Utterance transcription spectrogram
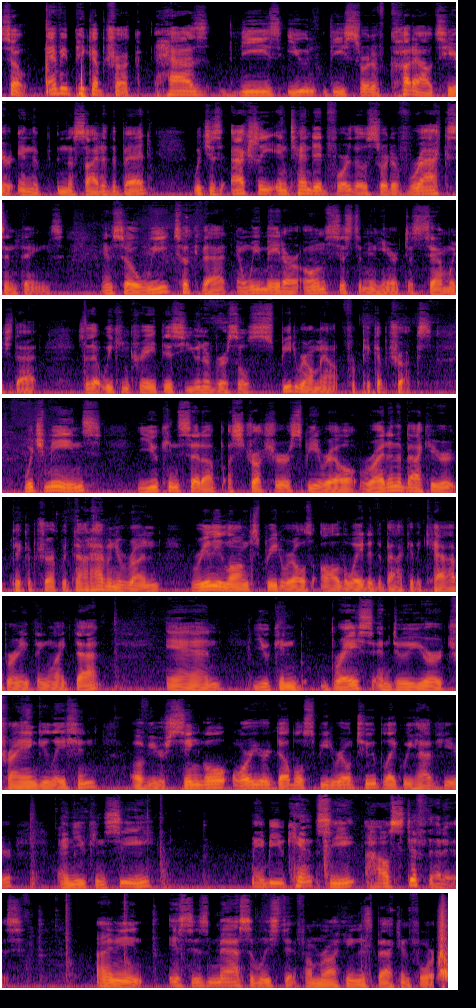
So every pickup truck has these you these sort of cutouts here in the in the side of the bed, which is actually intended for those sort of racks and things. And so we took that and we made our own system in here to sandwich that so that we can create this universal speed rail mount for pickup trucks, which means you can set up a structure speed rail right in the back of your pickup truck without having to run really long speed rails all the way to the back of the cab or anything like that. And you can brace and do your triangulation of your single or your double speed rail tube like we have here. And you can see, maybe you can't see how stiff that is. I mean, this is massively stiff. I'm rocking this back and forth.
